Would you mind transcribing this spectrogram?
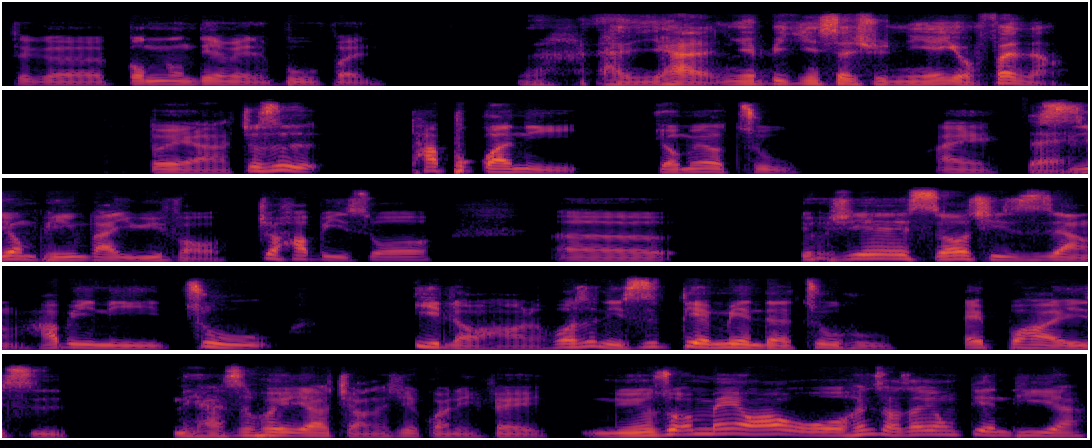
这个公共电费的部分。嗯 很遗憾，因为毕竟社区你也有份啊。对啊，就是他不管你有没有住，哎，使用频繁与否，就好比说，呃，有些时候其实是这样，好比你住一楼好了，或是你是店面的住户，哎，不好意思，你还是会要缴那些管理费。你就说没有啊，我很少在用电梯啊，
